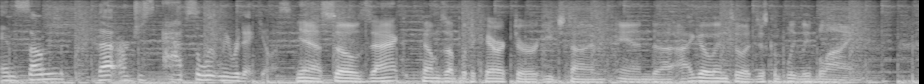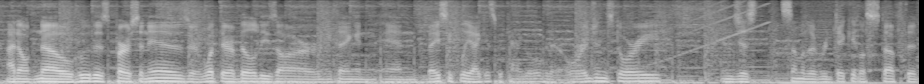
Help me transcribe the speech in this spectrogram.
and some that are just absolutely ridiculous. Yeah, so Zach comes up with a character each time, and uh, I go into it just completely blind. I don't know who this person is or what their abilities are or anything, and, and basically, I guess we kind of go over their origin story and just some of the ridiculous stuff that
